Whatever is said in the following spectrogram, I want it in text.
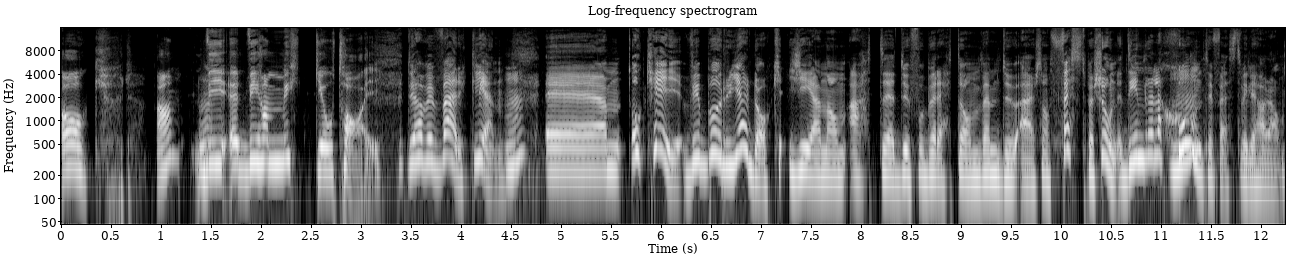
Åh gud. Ja, vi, eh, vi har mycket att ta i. Det har vi verkligen. Eh, Okej, vi börjar dock genom att eh, du får berätta om vem du är som festperson. Din relation till fest vill jag höra om.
